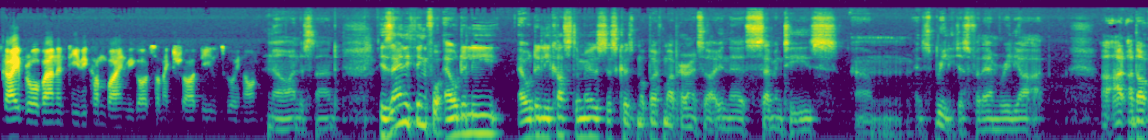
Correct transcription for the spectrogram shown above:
Sky Broadband and TV combined, we got some extra deals going on. No, I understand. Is there anything for elderly elderly customers? Just because both my parents are in their seventies, um, it's really just for them. Really, I, I, I don't,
